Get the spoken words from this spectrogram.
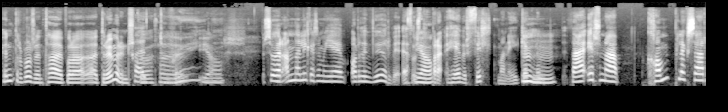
100% það er bara, það er draumurinn sko. Það er draumur. Já, Svo er annað líka sem ég hef orðið vör við eða þú veist, bara hefur fyllt manni í gegnum Mhm. það er svona komplexar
